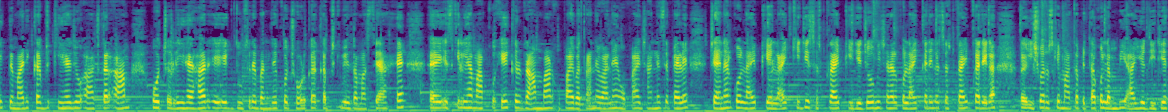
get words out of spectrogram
एक बीमारी कब्ज की है जो आजकल आम हो चली है। हर एक दूसरे बंदे को छोड़कर कब्ज की भी समस्या है। इसके लिए हम आपको एक रामबाण उपाय बताने वाले हैं। उपाय जानने से पहले चैनल को लाइक किए, लाइक कीजिए, सब्सक्राइब कीजिए। जो भी चैनल को लाइक करेगा, सब्सक्राइब करेगा ईश्वर उसके माता पिता को लंबी आयु दीजिए।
